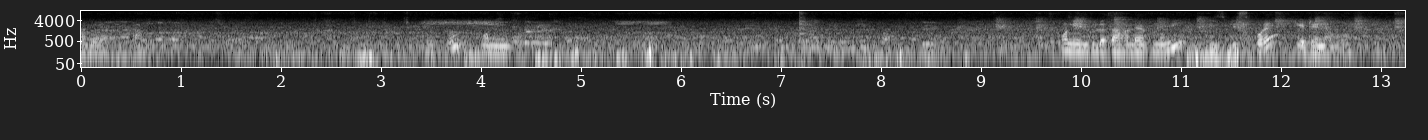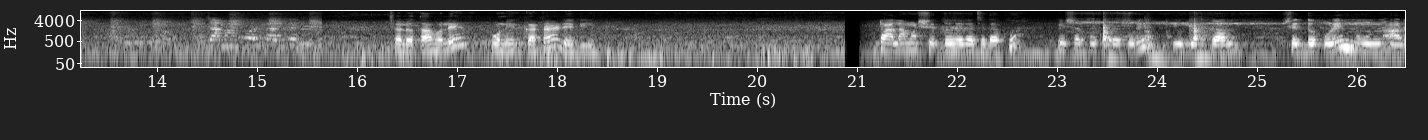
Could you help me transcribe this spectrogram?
আরও একটা। একটু পনির। পনিরগুলো তাহলে এখন আমি পিস পিস করে কেটে নেব। চলো তাহলে পনির কাটা রেডি ডাল আমার সেদ্ধ হয়ে গেছে, দেখো। প্রেশার কুকারে করে বিউলির ডাল সেদ্ধ করে নুন আর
